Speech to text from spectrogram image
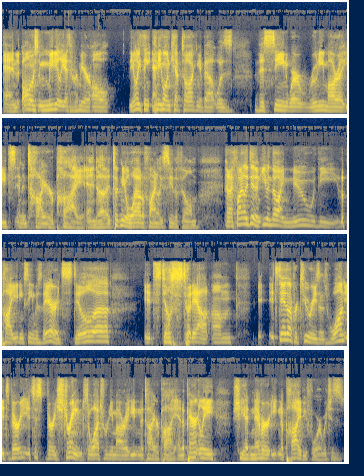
and almost immediately after the premiere, all the only thing anyone kept talking about was this scene where Rooney Mara eats an entire pie, and uh, it took me a while to finally see the film and I finally did. And even though I knew the the pie eating scene was there, it still uh, it still stood out. Um, it, it stands out for two reasons. One, it's very it's just very strange to watch Rooney Mara eat an entire pie, and apparently she had never eaten a pie before, which is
